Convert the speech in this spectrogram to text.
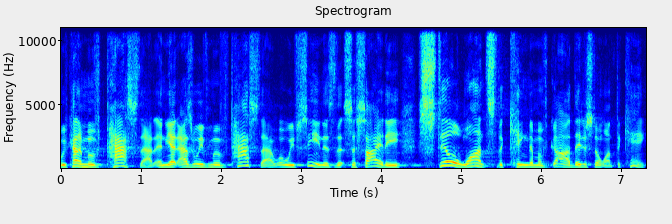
We've kind of moved past that. And yet, as we've moved past that, what we've seen is that society still wants the kingdom of God, they just don't want the king.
